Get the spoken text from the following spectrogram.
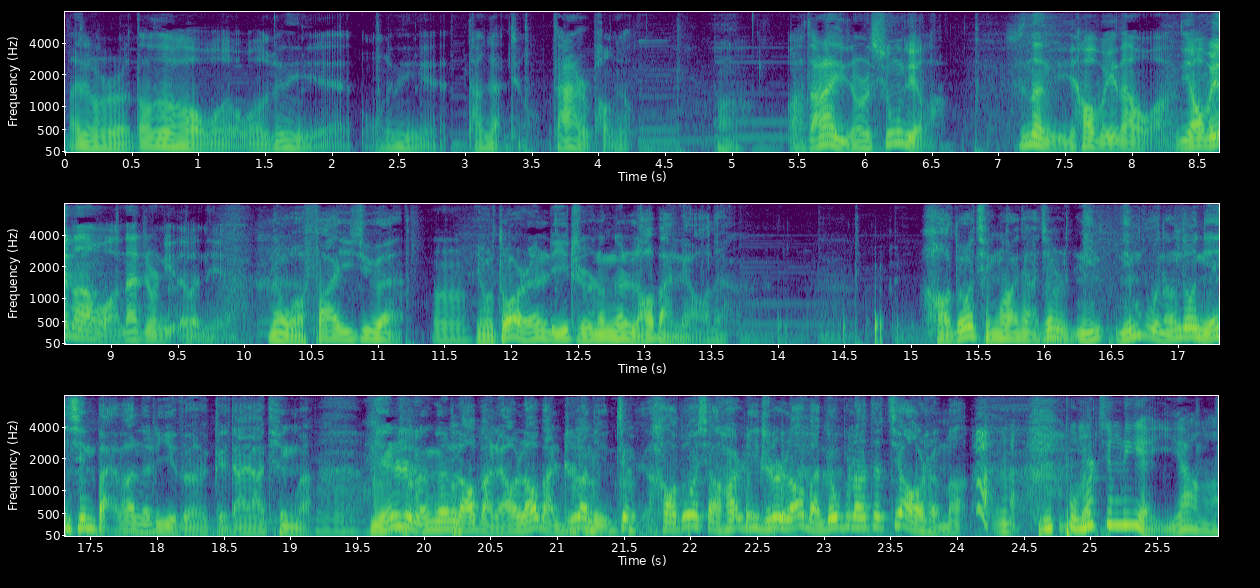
那就是到最后我我跟你我跟你谈感情，咱俩是朋友啊啊，咱俩已经是兄弟了。那你要为难我，你要为难我，那就是你的问题。那我发一句问：嗯，有多少人离职能跟老板聊的？好多情况下，就是您您不能都年薪百万的例子给大家听吧？您是能跟老板聊，老板知道你这 好多小孩离职，老板都不知道他叫什么。部门经理也一样啊。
